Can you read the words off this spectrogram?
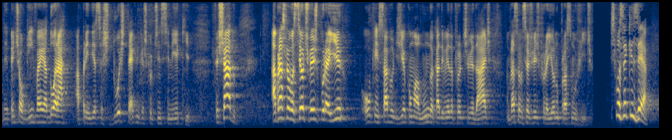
De repente alguém vai adorar aprender essas duas técnicas que eu te ensinei aqui. Fechado? Abraço para você, eu te vejo por aí, ou quem sabe um dia como aluno da Academia da Produtividade. Um abraço para você, eu te vejo por aí ou no próximo vídeo. Se você quiser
